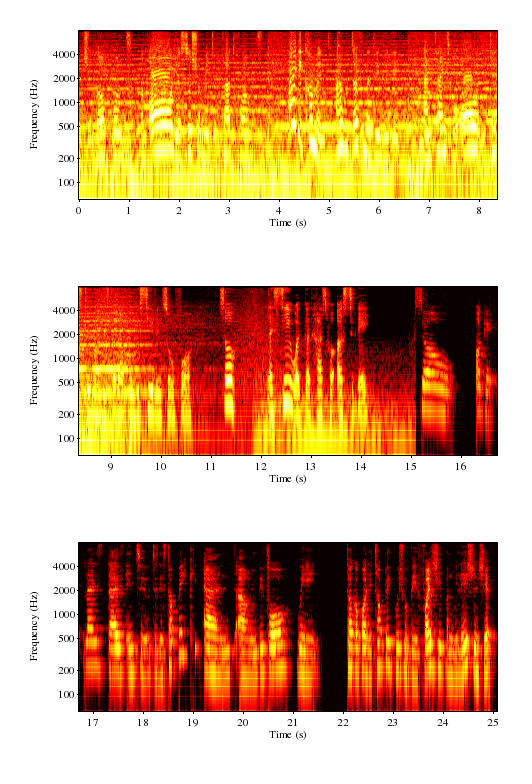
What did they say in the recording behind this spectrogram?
with your loved ones, on all your social media platforms. Write a comment, I will definitely read it. And thanks for all the testimonies that I've been receiving so far. So let's see what God has for us today. So, okay, let's dive into to this topic. And um, before we talk about the topic, which will be friendship and relationship,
